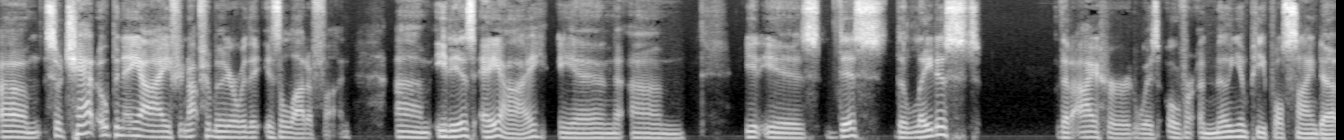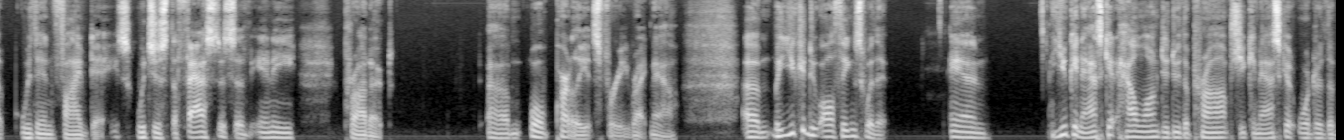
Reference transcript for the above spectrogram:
Um, so, Chat Open AI, if you're not familiar with it, is a lot of fun. Um, it is AI, and um, it is this the latest that I heard was over a million people signed up within five days, which is the fastest of any product. Um, well, partly it's free right now, um, but you can do all things with it, and you can ask it how long to do the prompts. You can ask it what are the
